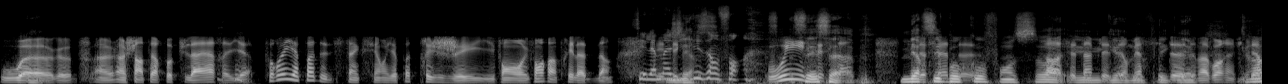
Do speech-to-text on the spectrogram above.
ou euh, un, un chanteur populaire, il y a- pour eux, il n'y a pas de distinction, il n'y a pas de préjugés. Ils vont, ils vont rentrer là-dedans. C'est la magie merci. des enfants. Oui, c'est ça. ça. Merci de- beaucoup, François. Ah, c'est un plaisir. Merci de, m'avoir invité à Grand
